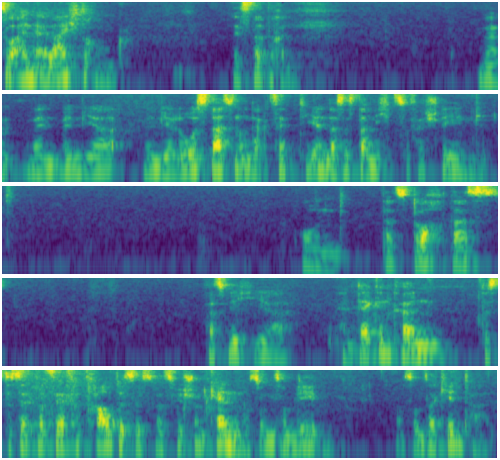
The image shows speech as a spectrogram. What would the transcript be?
So eine Erleichterung ist da drin wenn, wenn, wenn, wir, wenn wir loslassen und akzeptieren, dass es da nichts zu verstehen gibt. Und dass doch das, was wir hier entdecken können, dass das etwas sehr Vertrautes ist, was wir schon kennen aus unserem Leben, aus unserer Kindheit.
